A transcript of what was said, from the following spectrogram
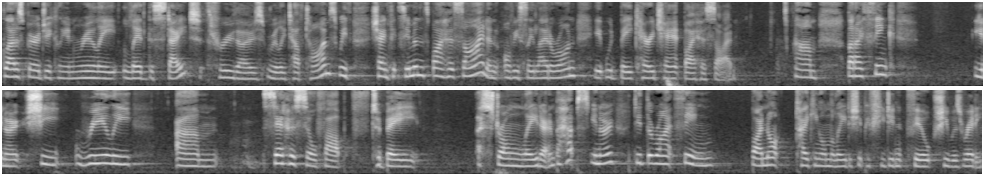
Gladys Berejiklian really led the state through those really tough times with Shane Fitzsimmons by her side, and obviously later on it would be Kerry Chant by her side. Um, but I think, you know, she really um, set herself up to be a strong leader and perhaps, you know, did the right thing by not taking on the leadership if she didn't feel she was ready.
